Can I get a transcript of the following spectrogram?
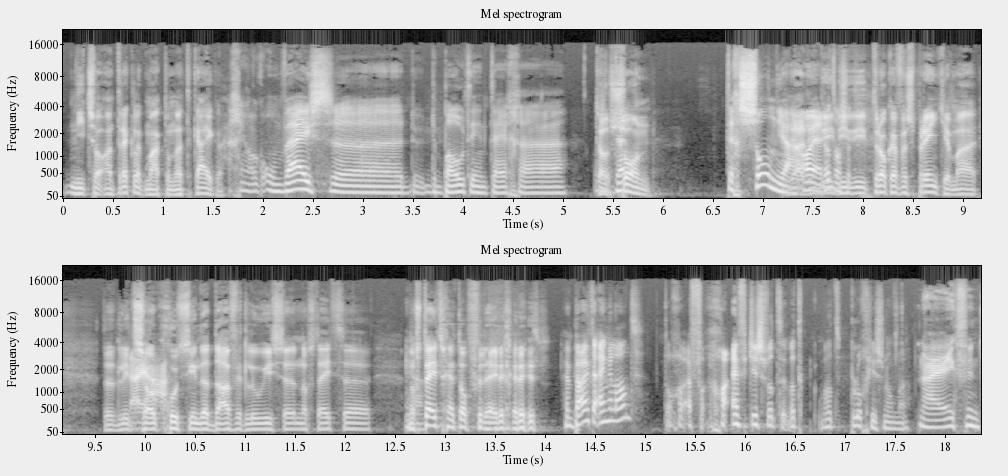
niet zo aantrekkelijk maakt om naar te kijken. hij ging ook onwijs eh, de, de boot in tegen... het Son. Tegen Son, ja. Ja, oh die, ja, dat die, was die, het. die trok even een sprintje, maar dat liet Nou ze ja. ook goed zien dat David Luiz eh, nog, steeds, Ja. nog steeds geen topverdediger is. En buiten Engeland? Toch even, gewoon eventjes wat, wat, wat ploegjes noemen. Nee, ik vind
